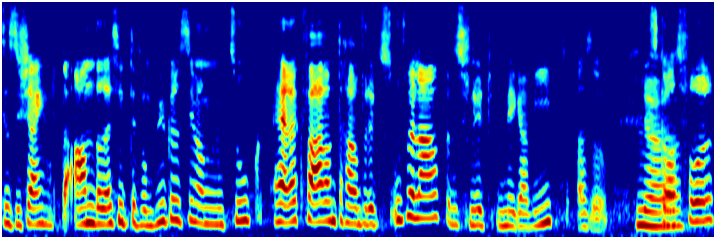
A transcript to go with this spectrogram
Das ist eigentlich auf der anderen Seite vom Hügel, sind wir mit dem Zug hergefahren und da kann man von dort rauflaufen. Das ist nicht mega weit, also Ja. es geht voll.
